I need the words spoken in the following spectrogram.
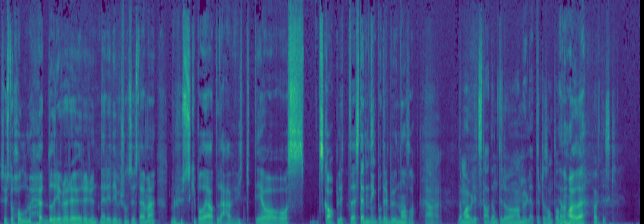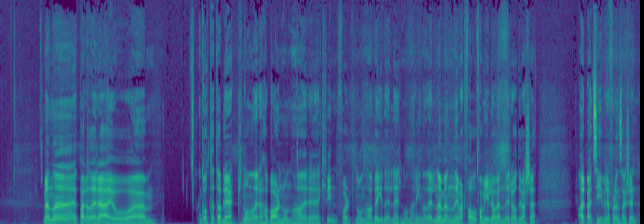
Så hvis du holder med Hødd og driver og rører rundt nede i divisjonssystemet, så må du huske på det at det er viktig å, å skape litt eh, stemning på tribunen, altså. Ja, de har jo litt stadion til å ha muligheter til sånt òg, Ja, de har jo det. faktisk. Men uh, et par av dere er jo eh, godt etablert. Noen av dere har barn, noen har uh, kvinnfolk, noen har begge deler, noen har ingen av delene, men i hvert fall familie og venner og diverse. Arbeidsgivere, for den saks skyld.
